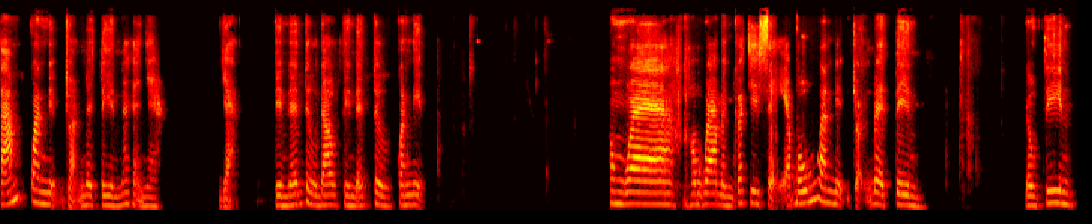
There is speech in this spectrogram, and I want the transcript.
8 quan niệm chuẩn về tiền đó cả nhà. Dạ tiền đến từ đâu? Tiền đến từ quan niệm. Hôm qua hôm qua mình có chia sẻ bốn quan niệm chuẩn về tiền. Đầu tiên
